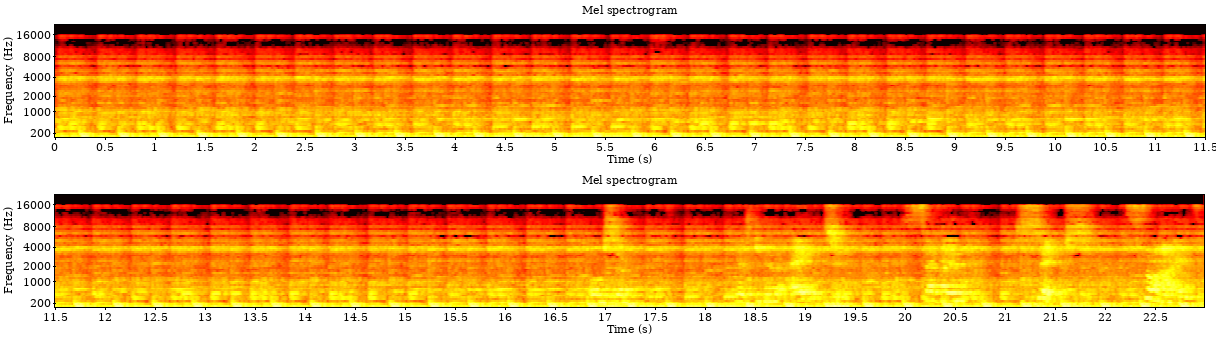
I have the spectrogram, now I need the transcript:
Eight, seven, six, five,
